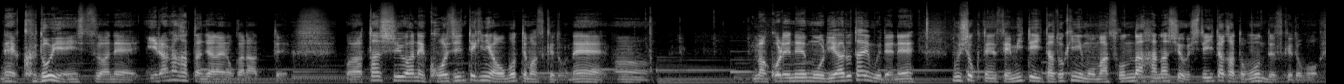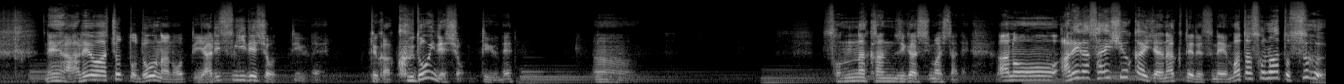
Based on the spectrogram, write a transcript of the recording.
ねくどい演出はねいらなかったんじゃないのかなって私はね個人的には思ってますけどねうん。まあこれねもうリアルタイムでね無職転生見ていた時にもまあそんな話をしていたかと思うんですけどもねあれはちょっとどうなのってやりすぎでしょっていうね。っていうかくどいでしょっていうね。うん。そんな感じがしましたね。あのー、あれが最終回じゃなくてですねまたその後すぐ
